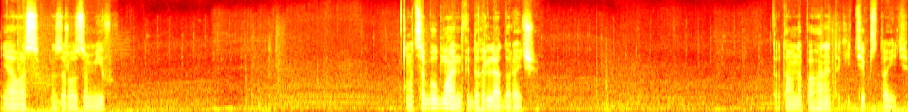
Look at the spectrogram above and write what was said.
Я вас зрозумів. Оце був блайнд від гриля, до речі. То там непоганий такий тип стоїть.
